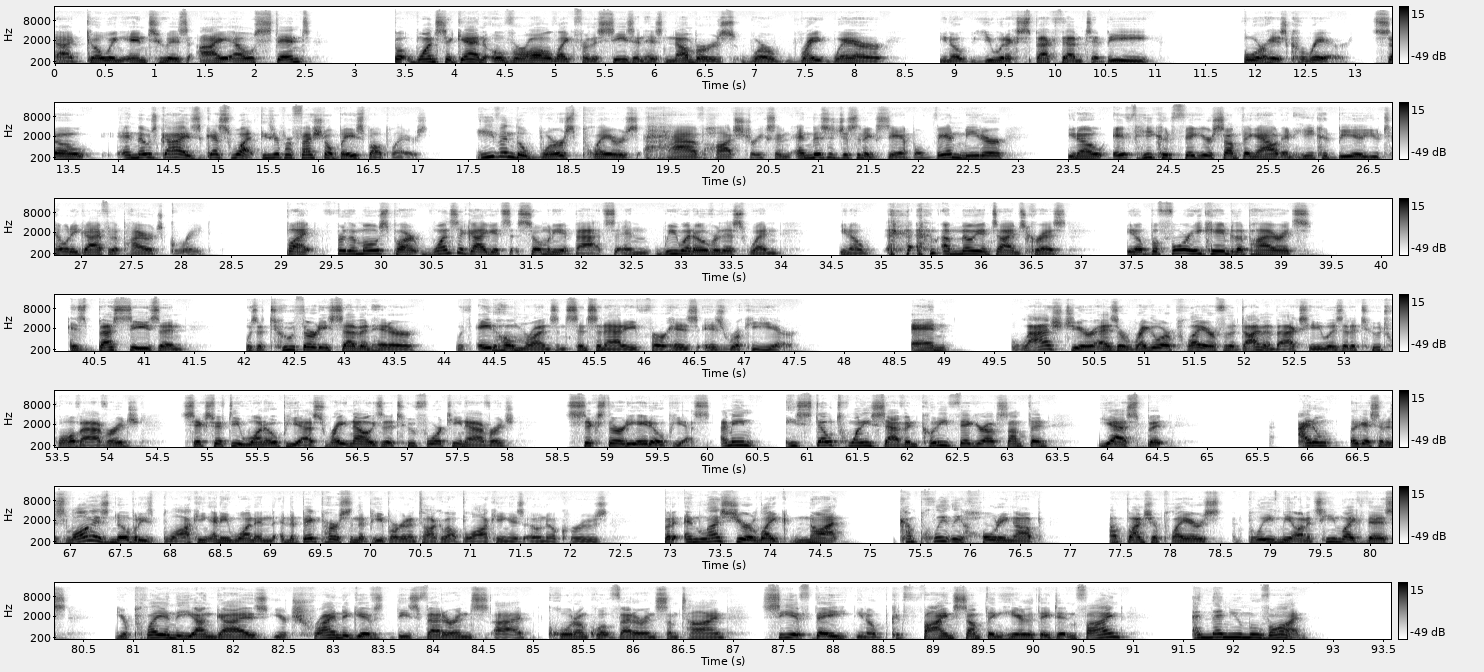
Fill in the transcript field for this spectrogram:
uh, going into his IL stint. But once again, overall, like for the season, his numbers were right where, you know, you would expect them to be for his career. So and those guys, guess what? These are professional baseball players. Even the worst players have hot streaks. And and this is just an example. Van Meter, you know, if he could figure something out and he could be a utility guy for the Pirates, great. But for the most part, once a guy gets so many at bats, and we went over this when, you know, a million times, Chris, you know, before he came to the Pirates, his best season was a 237 hitter with eight home runs in Cincinnati for his his rookie year. And last year, as a regular player for the Diamondbacks, he was at a 212 average, 651 OPS. Right now, he's at a 214 average, 638 OPS. I mean, he's still 27. Could he figure out something? Yes, but I don't, like I said, as long as nobody's blocking anyone, and, and the big person that people are going to talk about blocking is Oneil Cruz. But unless you're like not completely holding up a bunch of players, believe me, on a team like this, you're playing the young guys, you're trying to give these veterans, uh, quote unquote veterans, some time, see if they, you know, could find something here that they didn't find, and then you move on.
